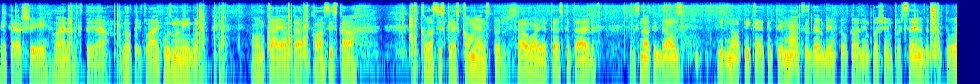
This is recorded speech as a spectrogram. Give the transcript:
vienkārši vairāk tajā veltīt laiku, uzmanību. Un, un kā jau tā klasiskā klasiskais komentārs par savu vaļu ir tas, ka tā ir. Tas nav tik daudz, ja nav tikai par tiem mākslas darbiem, kaut kādiem pašiem par sevi, bet par to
